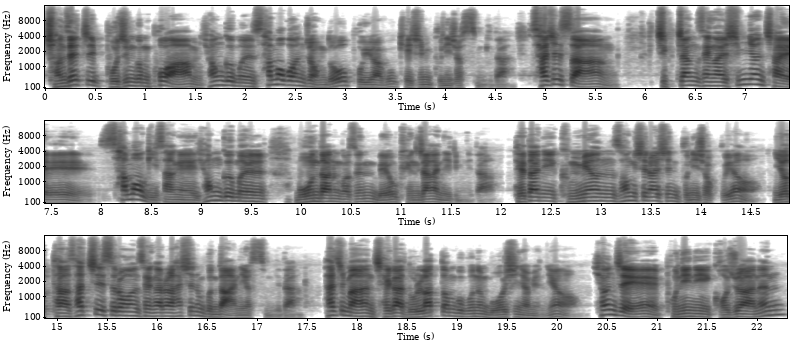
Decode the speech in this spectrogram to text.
전셋집 보증금 포함 현금을 3억 원 정도 보유하고 계신 분이셨습니다. 사실상 직장 생활 10년 차에 3억 이상의 현금을 모은다는 것은 매우 굉장한 일입니다. 대단히 근면 성실하신 분이셨고요. 여타 사치스러운 생활을 하시는 분도 아니었습니다. 하지만 제가 놀랐던 부분은 무엇이냐면요. 현재 본인이 거주하는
